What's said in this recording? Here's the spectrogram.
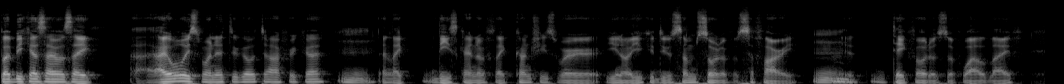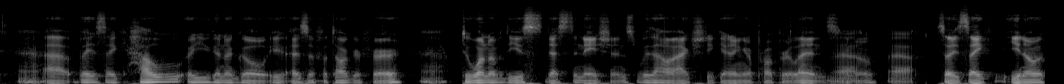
but because I was like, I always wanted to go to Africa Mm, and like these kind of like countries where you know you could do some sort of a safari, mm. take photos of wildlife. Yeah. Uh, but it's like, how are you gonna go i- as a photographer Yeah. to one of these destinations without actually getting a proper lens? Yeah. You know, Yeah. so it's like you know,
